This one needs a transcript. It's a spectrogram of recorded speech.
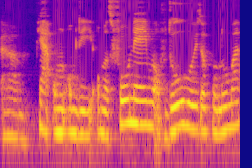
um, ja, om, om, die, om dat voornemen of doel, hoe je het ook wil noemen,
